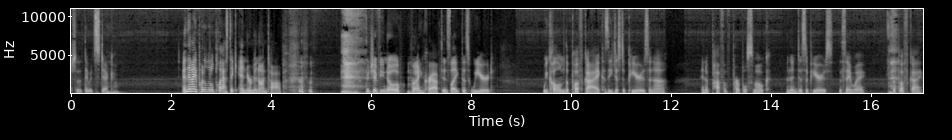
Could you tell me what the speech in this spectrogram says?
so that they would stick. Mm-hmm. And then I put a little plastic Enderman on top. Which if you know Minecraft is like this weird we call him the puff guy because he just appears in a in a puff of purple smoke and then disappears the same way. The puff guy.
